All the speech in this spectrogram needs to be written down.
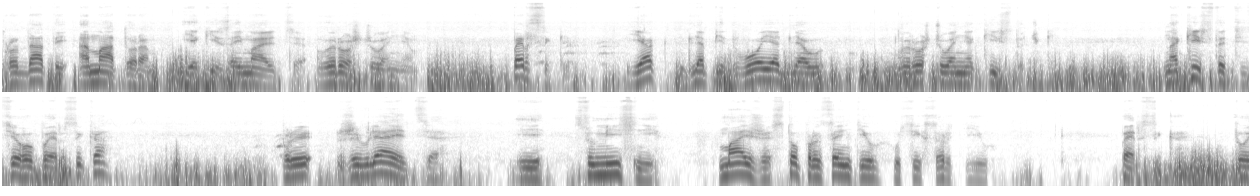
продати аматорам, які займаються вирощуванням персиків як для підвоя для вирощування кісточки. На кісточці цього персика приживляється і сумісні майже 100% усіх сортів персика. Тобто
